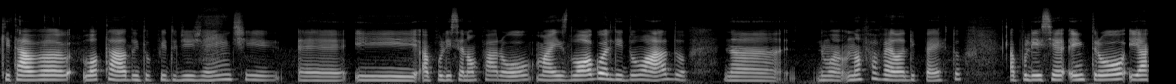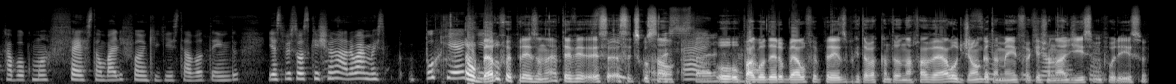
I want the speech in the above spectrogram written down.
Que tava lotado, entupido de gente, é, e a polícia não parou, mas logo ali do lado, na, numa, numa favela ali perto, a polícia entrou e acabou com uma festa, um baile funk que estava tendo. E as pessoas questionaram, ah, mas por que. É, o Belo foi preso, né? Teve essa, essa discussão. História. O, o pagodeiro Belo foi preso porque tava cantando na favela. O Jonga Sim, também foi questionadíssimo sim. por isso.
